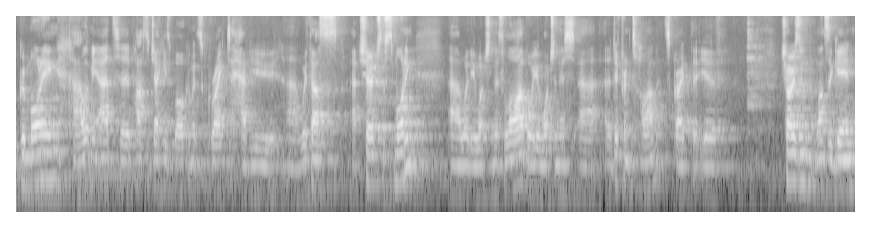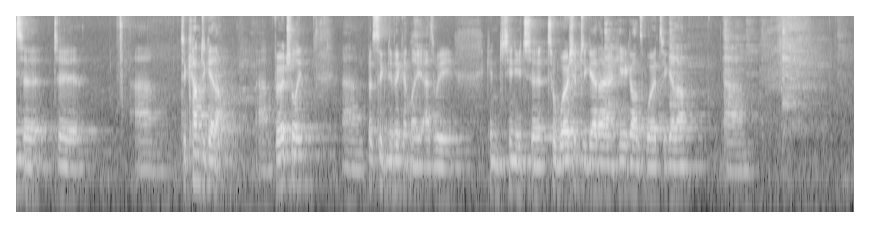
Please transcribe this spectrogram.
Well, good morning. Uh, let me add to Pastor Jackie's welcome. It's great to have you uh, with us at church this morning. Uh, whether you're watching this live or you're watching this uh, at a different time, it's great that you've chosen once again to, to, um, to come together um, virtually, um, but significantly as we continue to, to worship together and hear God's word together. Um,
